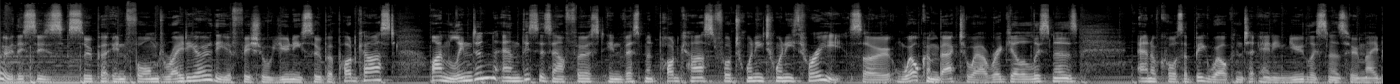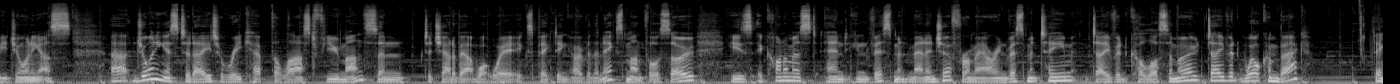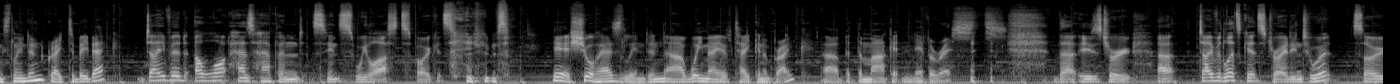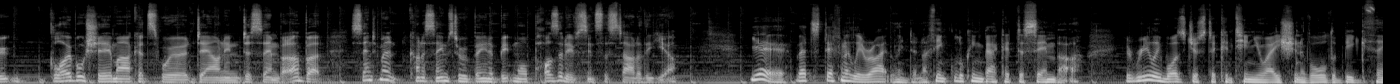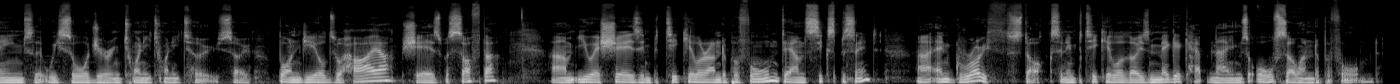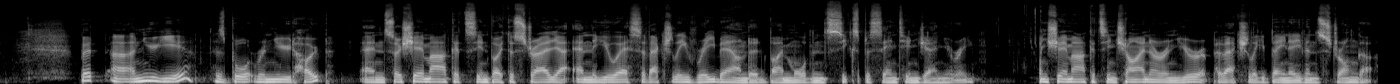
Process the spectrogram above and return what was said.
Hello, this is Super Informed Radio, the official UniSuper podcast. I'm Lyndon, and this is our first investment podcast for 2023. So, welcome back to our regular listeners. And of course, a big welcome to any new listeners who may be joining us. Uh, joining us today to recap the last few months and to chat about what we're expecting over the next month or so is economist and investment manager from our investment team, David Colosimo. David, welcome back. Thanks, Lyndon. Great to be back. David, a lot has happened since we last spoke, it seems. Yeah, sure has, Lyndon. Uh, we may have taken a break, uh, but the market never rests. that is true. Uh, David, let's get straight into it. So, global share markets were down in December, but sentiment kind of seems to have been a bit more positive since the start of the year. Yeah, that's definitely right, Lyndon. I think looking back at December, it really was just a continuation of all the big themes that we saw during 2022. So, bond yields were higher, shares were softer. Um, US shares in particular underperformed, down 6%, uh, and growth stocks, and in particular those mega cap names, also underperformed. But uh, a new year has brought renewed hope. And so, share markets in both Australia and the US have actually rebounded by more than 6% in January. And share markets in China and Europe have actually been even stronger.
